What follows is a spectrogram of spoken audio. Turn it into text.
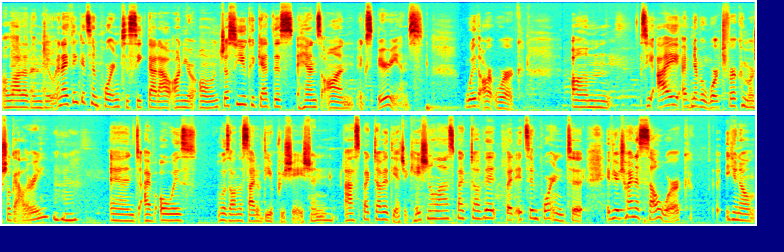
A lot of them do, and I think it's important to seek that out on your own, just so you could get this hands-on experience with artwork. Um, see, I I've never worked for a commercial gallery, and I've always was on the side of the appreciation aspect of it, the educational aspect of it. But it's important to, if you're trying to sell work, you know,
